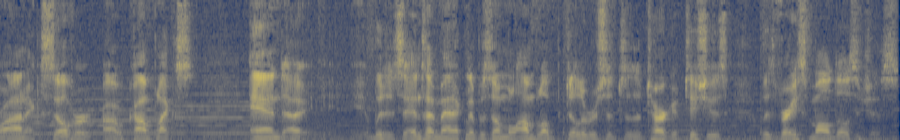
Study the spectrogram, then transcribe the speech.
onyx silver uh, complex, and uh, with its enzymatic liposomal envelope, delivers it to the target tissues with very small dosages.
